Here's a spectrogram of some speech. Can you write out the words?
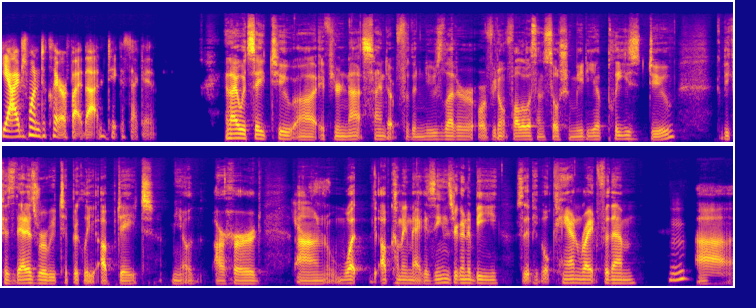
yeah, I just wanted to clarify that and take a second. And I would say too, uh, if you're not signed up for the newsletter or if you don't follow us on social media, please do, because that is where we typically update, you know, our herd Yes. on what the upcoming magazines are going to be, so that people can write for them. Mhm. Uh,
